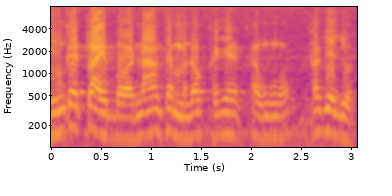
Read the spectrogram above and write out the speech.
ถึงใกล้ๆบ่อน้ำถ้านมนกเขาจะเขาเขาจะหยุด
